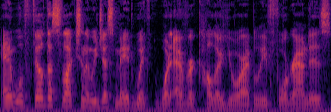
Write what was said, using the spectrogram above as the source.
and it will fill the selection that we just made with whatever color color your, I believe, foreground is,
